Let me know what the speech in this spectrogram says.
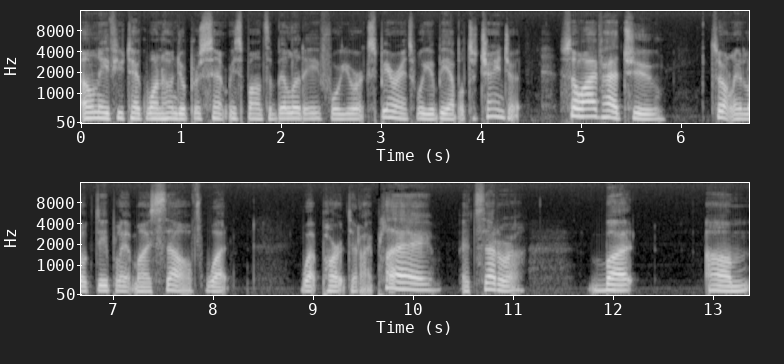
only if you take 100% responsibility for your experience will you be able to change it. So I've had to certainly look deeply at myself. What what part did I play, etc. But um,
